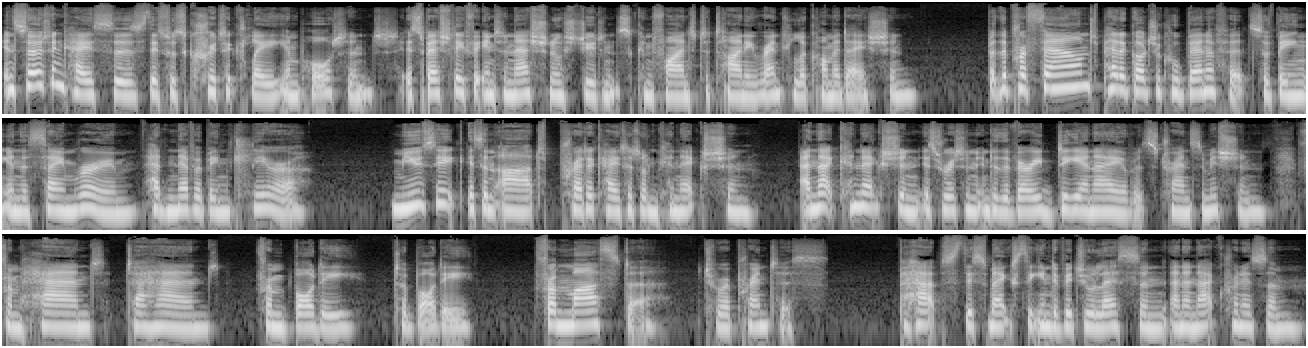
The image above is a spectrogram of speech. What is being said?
In certain cases, this was critically important, especially for international students confined to tiny rental accommodation. But the profound pedagogical benefits of being in the same room had never been clearer. Music is an art predicated on connection, and that connection is written into the very DNA of its transmission, from hand to hand, from body to body, from master to apprentice. Perhaps this makes the individual lesson an anachronism,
